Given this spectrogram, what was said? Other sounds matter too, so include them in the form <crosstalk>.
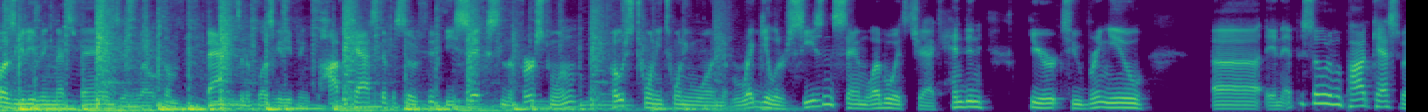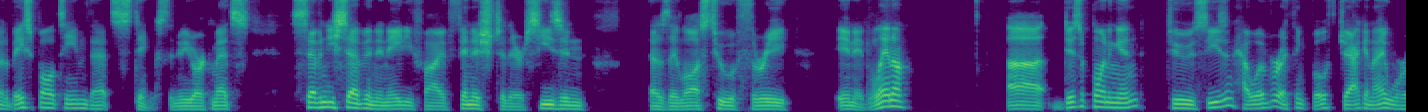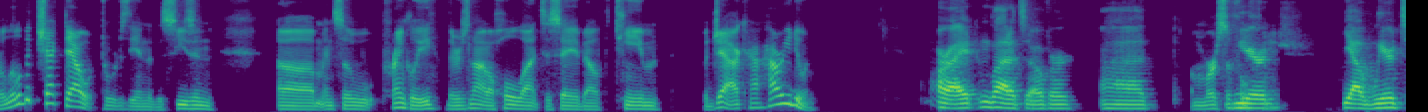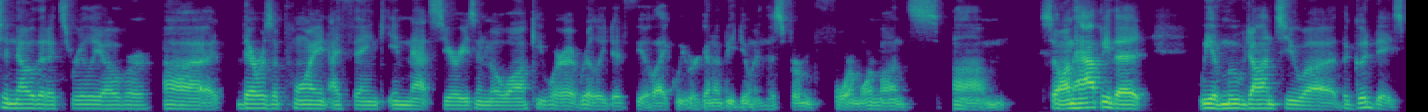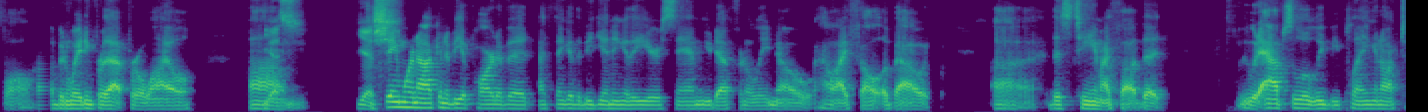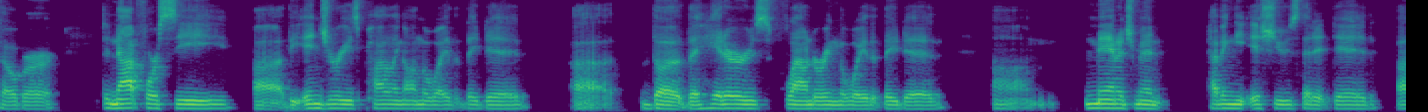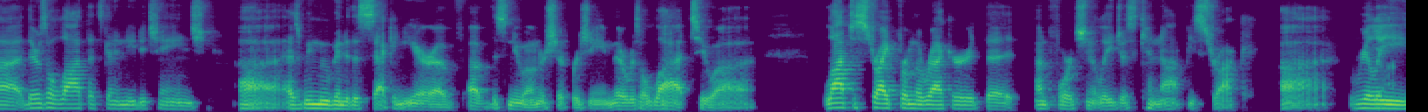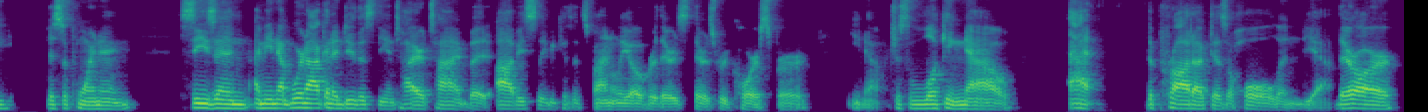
pleasant good evening, Mets fans, and welcome back to the Pleasant Good Evening podcast, episode 56, and the first one post 2021 regular season. Sam Lebowitz, Jack Hendon here to bring you uh, an episode of a podcast about a baseball team that stinks. The New York Mets, 77 and 85, finished to their season as they lost two of three in Atlanta. Uh, disappointing end to season. However, I think both Jack and I were a little bit checked out towards the end of the season. Um, and so, frankly, there's not a whole lot to say about the team. But, Jack, how, how are you doing? All right. I'm glad it's over. Uh, a merciful weird. finish. Yeah, weird to know that it's really over. Uh, there was a point, I think, in that series in Milwaukee where it really did feel like we were going to be doing this for four more months. Um, so I'm happy that we have moved on to uh, the good baseball. I've been waiting for that for a while. Um, yes. Yes. It's shame we're not going to be a part of it. I think at the beginning of the year, Sam, you definitely know how I felt about uh, this team. I thought that we would absolutely be playing in October. Did not foresee uh, the injuries piling on the way that they did, uh, the the hitters floundering the way that they did, um, management having the issues that it did. Uh, there's a lot that's going to need to change uh, as we move into the second year of of this new ownership regime. There was a lot to uh, lot to strike from the record that unfortunately just cannot be struck. Uh, really disappointing season. I mean, we're not going to do this the entire time, but obviously because it's finally over, there's there's recourse for you know just looking now at the product as a whole. And yeah, there are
